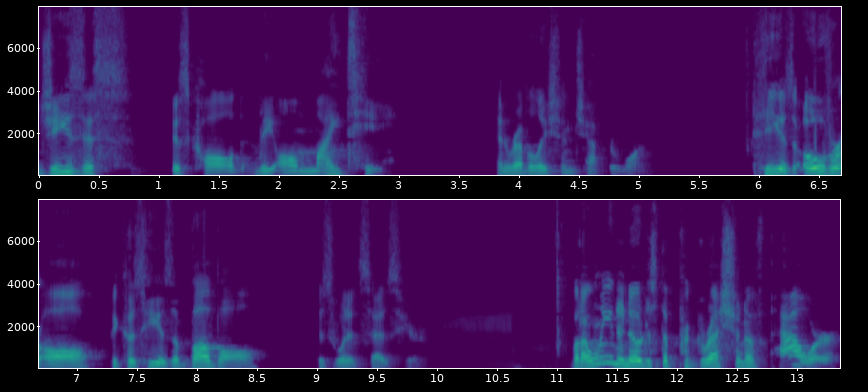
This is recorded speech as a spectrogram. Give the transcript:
Jesus is called the Almighty in Revelation chapter 1. He is over all because he is above all, is what it says here. But I want you to notice the progression of power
